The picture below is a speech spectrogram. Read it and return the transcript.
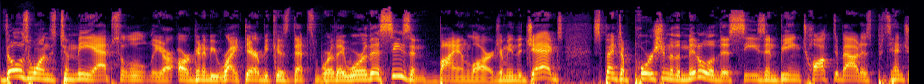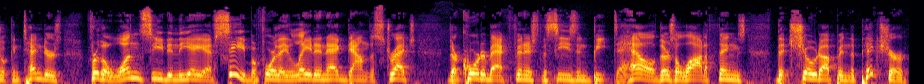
those ones to me absolutely are, are going to be right there because that's where they were this season by and large. I mean, the Jags spent a portion of the middle of this season being talked about as potential contenders for the one seed in the AFC before they laid an egg down the stretch. Their quarterback finished the season beat to hell. There's a lot of things that showed up in the picture.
